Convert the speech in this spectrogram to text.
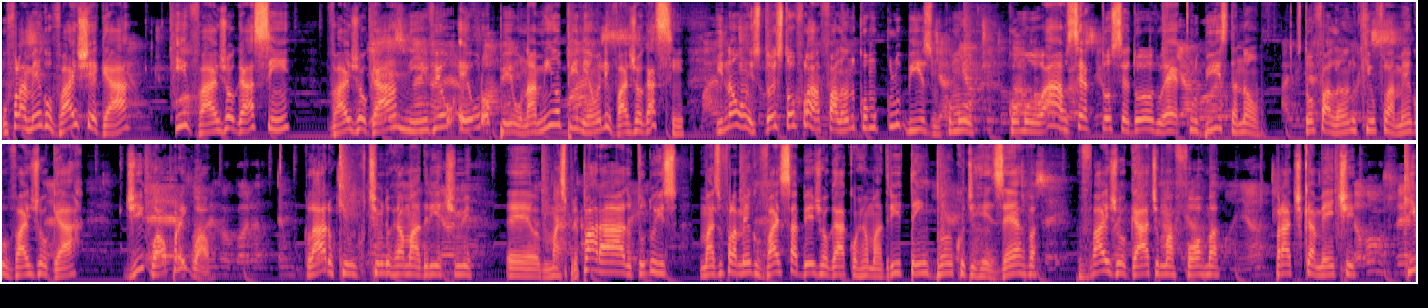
O Flamengo vai chegar e vai jogar sim. Vai jogar a nível europeu. Na minha opinião, ele vai jogar sim. E não, não estou falando como clubismo, como, como ah, você é torcedor, é clubista. Não. Estou falando que o Flamengo vai jogar de igual para igual. Claro que o time do Real Madrid é time é, mais preparado, tudo isso. Mas o Flamengo vai saber jogar com o Real Madrid, tem banco de reserva, vai jogar de uma forma praticamente que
